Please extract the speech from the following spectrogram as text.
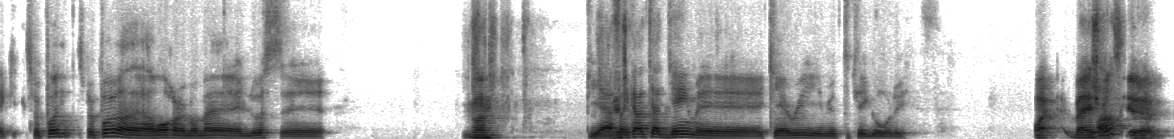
Fait que tu peux pas, tu peux pas avoir un moment lousse. euh, Ouais. puis à Mais je- 54 games, euh, Carey est mieux de toutes les goalés. Ouais, ben je Ah. pense que.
